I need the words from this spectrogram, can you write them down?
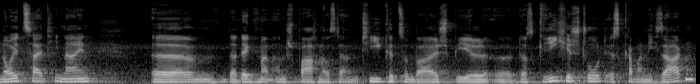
Neuzeit hinein. Ähm, da denkt man an Sprachen aus der Antike zum Beispiel. Äh, dass Griechisch tot ist, kann man nicht sagen.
